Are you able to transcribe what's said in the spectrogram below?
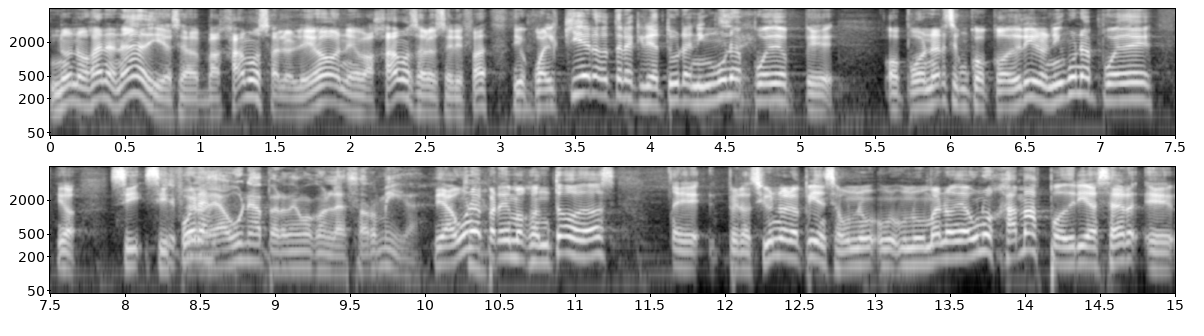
no nos gana nadie. O sea, bajamos a los leones, bajamos a los elefantes. Digo, cualquier otra criatura, ninguna puede eh, oponerse un cocodrilo, ninguna puede. Digo, si, si Sí, fuera. pero de a una perdemos con las hormigas. De a una perdemos con todos, eh, pero si uno lo piensa, un, un humano de a uno jamás podría ser eh,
